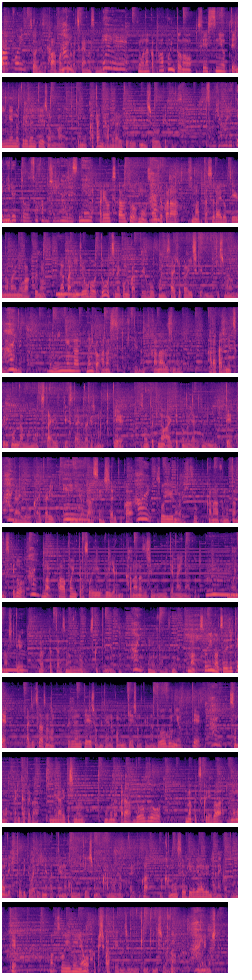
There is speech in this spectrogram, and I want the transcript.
そうです。パワーポイントとか使いますよね、はい。えー、でもなんかパワーポイントの性質によって人間のプレゼンテーションがとても型にはめられてる印象を受けたんです言われてみると、そうかもしれないですね、あれを使うともう最初から決まったスライドという名前の枠の中に情報をどう詰め込むかっていう方向に最初から意識が向いてしまうんですね、はい、でも人間が何かを話す時っていうのは必ずしもあらかじめ作り込んだものを伝えるっていうスタイルだけじゃなくてその時の相手とのやり取りによって内容を変えたり、はい、時には脱線したりとか、えー、そういうのが必要かなと思ったんですけど、はい、まあ、パワーポイントはそういう分野に必ずしも向いてないなと思いまして、まあ、だったらその部分を作ってみようと思ったんですね。まあ、そういうのを通じて実はそのプレゼンテーションみたいなコミュニケーションというのは道具によってそのあり方が決められてしまうものだから道具をうまく作れば今まで人々ができなかったようなコミュニケーションが可能になったりとか、まあ、可能性を広げられるんじゃないかと思って、まあ、そういう分野を博士課程の自分の研究にしろと思いました。はい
